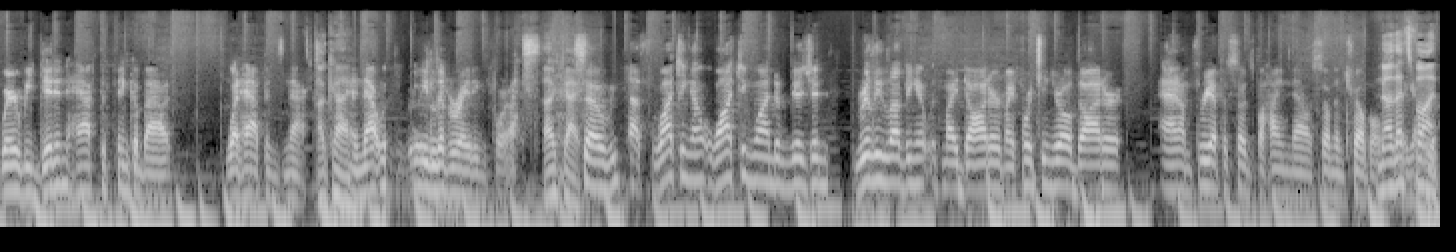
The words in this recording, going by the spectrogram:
where we didn't have to think about what happens next Okay. and that was really liberating for us Okay. so yes watching uh, watching wandavision really loving it with my daughter my 14 year old daughter and i'm three episodes behind now so i'm in trouble No, that's fine.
